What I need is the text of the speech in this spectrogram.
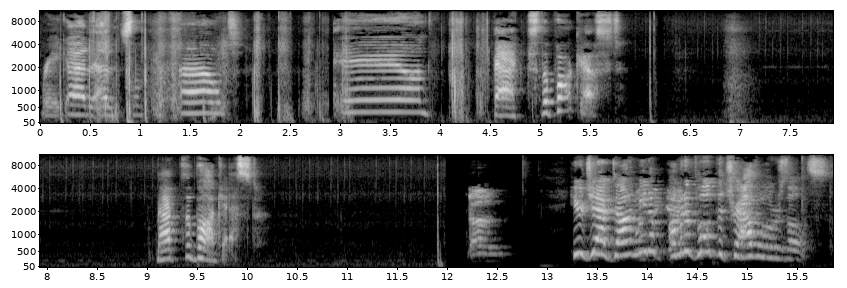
break. I had to edit something out. And back to the podcast. Back to the podcast. Here, Jack, Don, I'm gonna, I'm gonna pull up the travel results.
